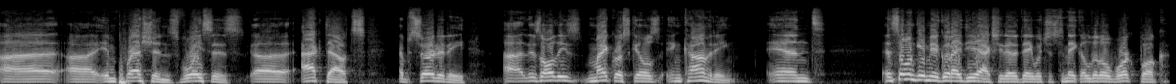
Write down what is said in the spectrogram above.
uh, uh, impressions, voices, uh, act outs, absurdity. Uh, there's all these micro skills in comedy. And and someone gave me a good idea actually the other day, which is to make a little workbook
